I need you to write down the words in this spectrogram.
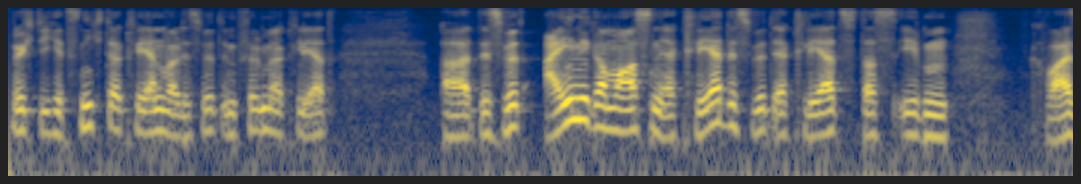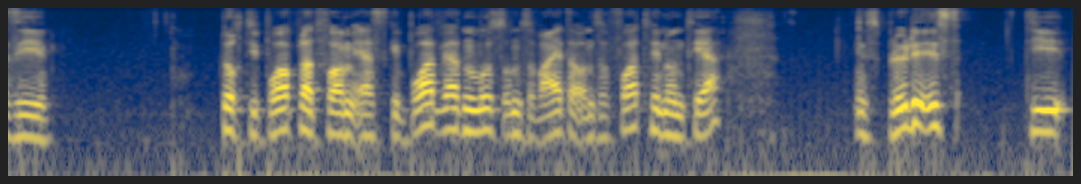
möchte ich jetzt nicht erklären, weil das wird im Film erklärt. Äh, das wird einigermaßen erklärt. Es wird erklärt, dass eben quasi durch die Bohrplattform erst gebohrt werden muss und so weiter und so fort hin und her. Das Blöde ist, die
